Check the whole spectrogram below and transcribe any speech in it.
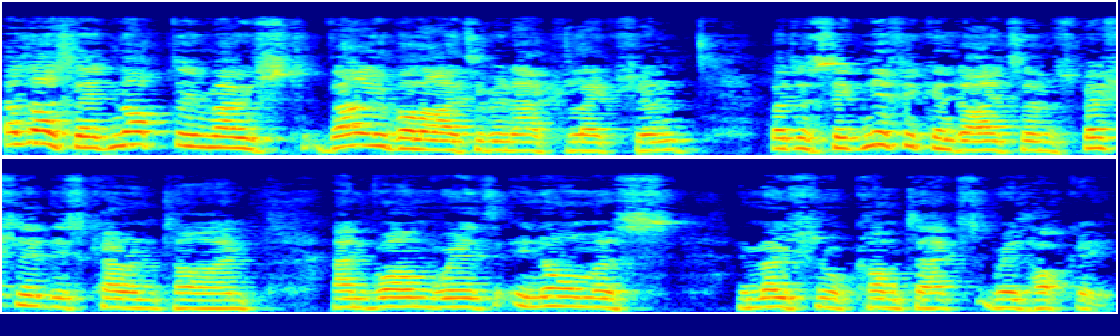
as I said, not the most valuable item in our collection, but a significant item, especially at this current time, and one with enormous emotional contacts with hockey.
